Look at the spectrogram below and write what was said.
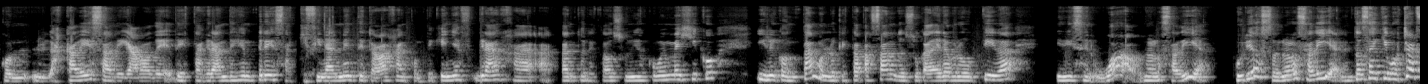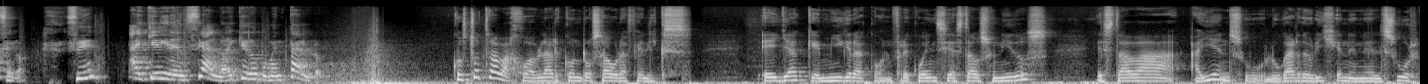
con las cabezas, digamos, de, de, estas grandes empresas que finalmente trabajan con pequeñas granjas, tanto en Estados Unidos como en México, y le contamos lo que está pasando en su cadena productiva y dicen, wow, no lo sabía, curioso, no lo sabían, entonces hay que mostrárselo, ¿sí? Hay que evidenciarlo, hay que documentarlo. Costó trabajo hablar con Rosaura Félix. Ella, que migra con frecuencia a Estados Unidos, estaba ahí en su lugar de origen, en el sur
